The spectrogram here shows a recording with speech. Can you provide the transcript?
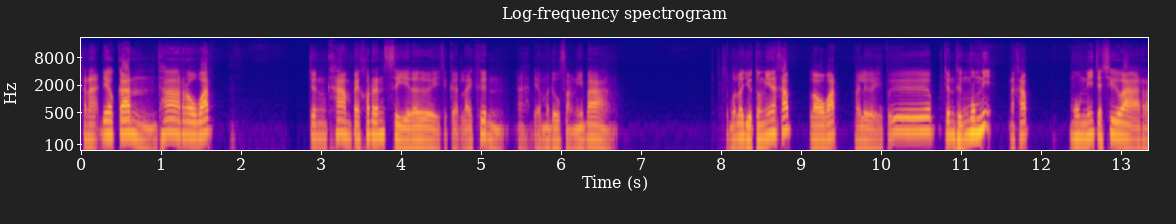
ขณะเดียวกันถ้าเราวัดจนข้ามไปข้อนั้น4เลยจะเกิดอะไรขึ้นอะเดี๋ยวมาดูฝั่งนี้บ้าง สมมติเราอยู่ตรงนี้นะครับ เราวัดไปเลยปึ๊บจนถึงมุมนี้นะครับ มุมนี้จะชื่อว่าอะไร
